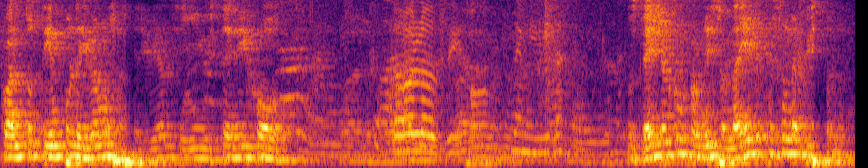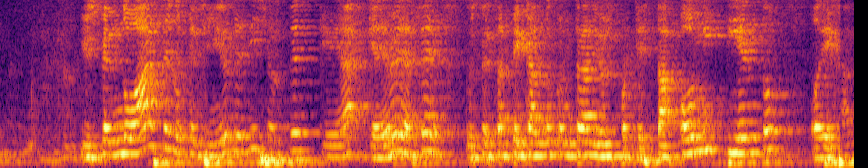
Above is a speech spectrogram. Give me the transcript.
cuánto tiempo le íbamos a servir al Señor. Y usted dijo... Todos los días de mi vida. Usted echó el compromiso, nadie le puso una pistola y usted no hace lo que el Señor le dice a usted que, que debe de hacer, usted está pecando contra Dios porque está omitiendo o dejando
